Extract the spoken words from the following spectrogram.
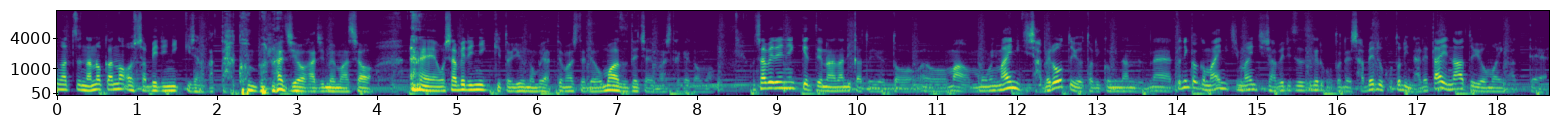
月7日のおしゃべり日記じゃなかった。昆布ラジオを始めましょう。おしゃべり日記というのもやってましてで思わず出ちゃいましたけども。おしゃべり日記っていうのは何かというとまあもう毎日喋ろうという取り組みなんですね。とにかく毎日毎日喋り続けることで喋ることになれたいなという思いがあって、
